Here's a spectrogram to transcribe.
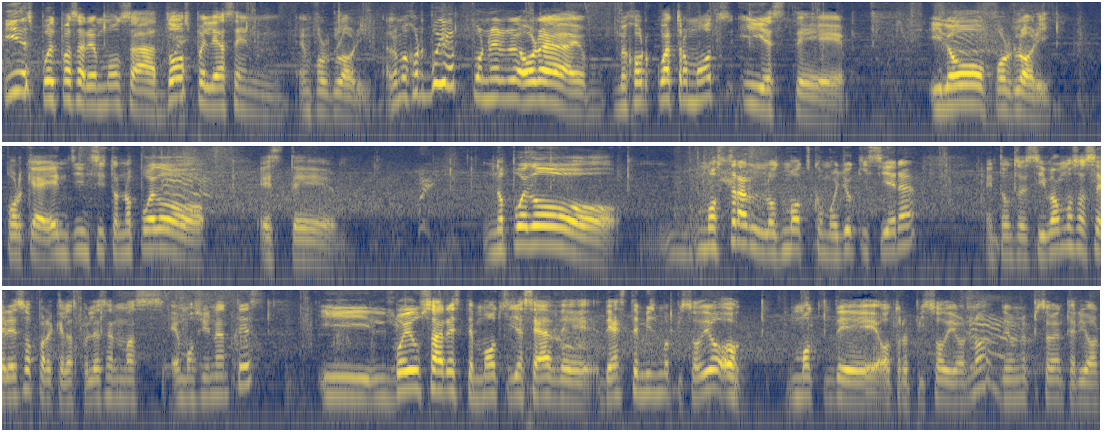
Y después pasaremos a dos peleas en, en For Glory. A lo mejor voy a poner ahora eh, mejor cuatro mods y este... Y luego For Glory. Porque, insisto, no puedo... Este... No puedo mostrar los mods como yo quisiera. Entonces, si vamos a hacer eso para que las peleas sean más emocionantes. Y voy a usar este mod ya sea de, este mismo episodio o mod de otro episodio, ¿no? De un episodio anterior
